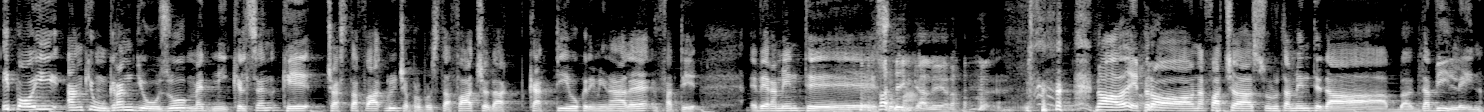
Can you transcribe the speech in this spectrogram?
E poi anche un grandioso Matt Mikkelsen che c'ha sta fa- lui c'ha proprio sta faccia da cattivo criminale, infatti è veramente Fate in galera. no, vabbè, però ha una faccia assolutamente da, da villain.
